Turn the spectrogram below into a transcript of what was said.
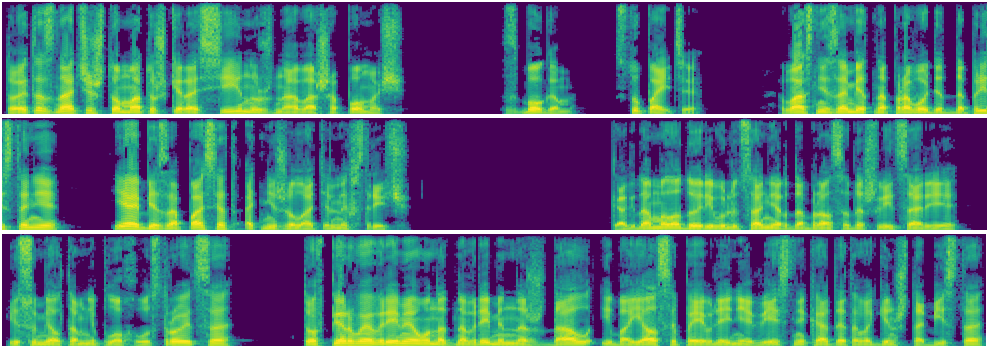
то это значит, что матушке России нужна ваша помощь. С Богом, ступайте вас незаметно проводят до пристани и обезопасят от нежелательных встреч. Когда молодой революционер добрался до Швейцарии и сумел там неплохо устроиться, то в первое время он одновременно ждал и боялся появления вестника от этого генштабиста,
